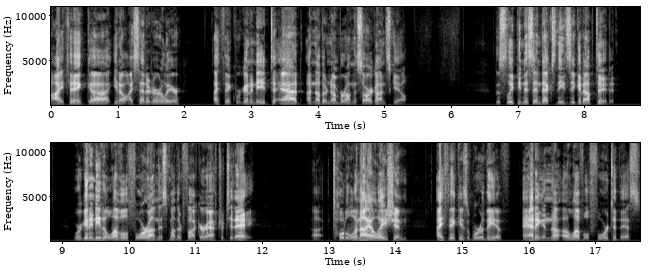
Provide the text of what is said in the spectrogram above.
I think, uh, you know, I said it earlier. I think we're going to need to add another number on the Sargon scale. The sleepiness index needs to get updated. We're going to need a level 4 on this motherfucker after today. Uh, total annihilation, I think, is worthy of adding a, a level 4 to this.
